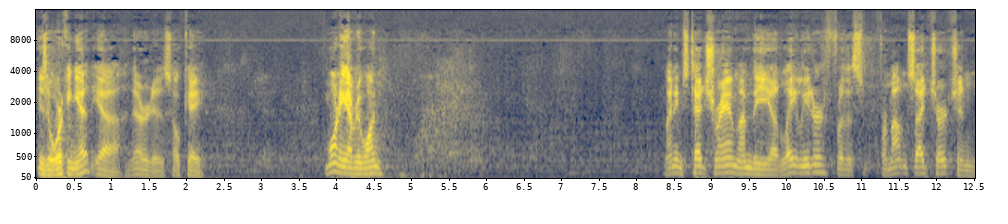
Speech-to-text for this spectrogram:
Is it working yet? Yeah, there it is. Okay. Good morning, everyone. My name is Ted Schramm. I'm the uh, lay leader for this for Mountainside Church, and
